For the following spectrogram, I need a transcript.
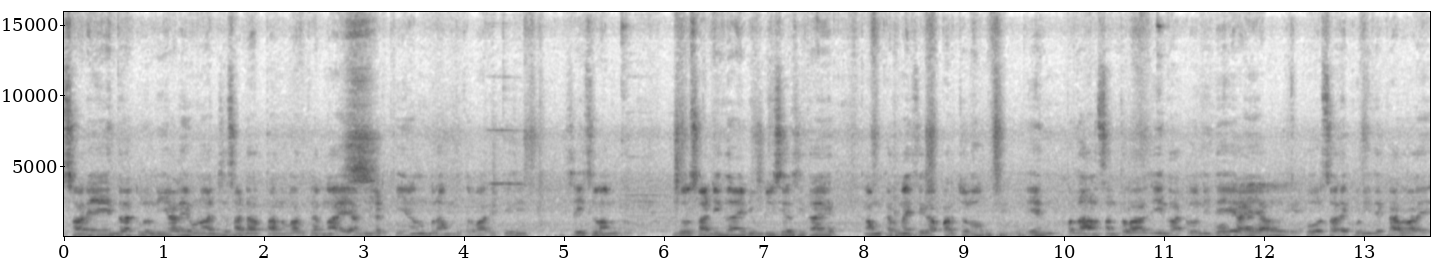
ਸਾਰੇ ਇੰਦਰਾ ਕਲੋਨੀ ਵਾਲੇ ਹੁਣ ਅੱਜ ਸਾਡਾ ਧੰਨਵਾਦ ਕਰਨ ਆਏ ਆ ਵੀ ਲੜਕੀ ਇਹਨਾਂ ਨੂੰ ਬਰਾਮਦ ਕਰਵਾ ਦਿੱਤੀ ਸੀ, ਸਹੀ ਸਲਾਮਤ। ਜੋ ਸਾਡੀ ਦਾ ਡਿਊਟੀ ਸੀ, ਅਸੀਂ ਤਾਂ ਇਹ ਕੰਮ ਕਰਨਾ ਹੀ ਸੀਗਾ, ਪਰ ਚਲੋ ਇਹ ਪ੍ਰਧਾਨ ਸੰਤਲਾਲ ਜੀ ਇੰਦਰਾ ਕਲੋਨੀ ਦੇ ਆਏ ਆ, ਹੋਰ ਸਾਰੇ ਕੁੜੀ ਦੇ ਘਰ ਵਾਲੇ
